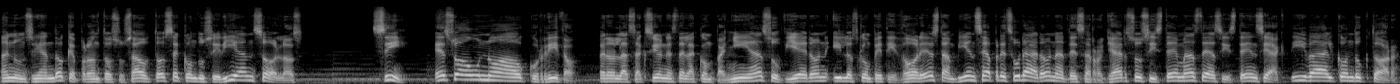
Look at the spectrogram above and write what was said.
anunciando que pronto sus autos se conducirían solos. Sí, eso aún no ha ocurrido, pero las acciones de la compañía subieron y los competidores también se apresuraron a desarrollar sus sistemas de asistencia activa al conductor.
